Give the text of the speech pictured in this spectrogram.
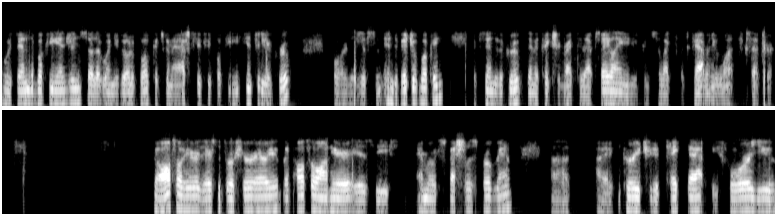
within the booking engine so that when you go to book, it's going to ask you if you're booking into your group or is this an individual booking. If it's into the group, then it takes you right to that sailing and you can select which cabin you want, etc. So also here, there's the brochure area, but also on here is the Emerald Specialist Program. Uh, I encourage you to take that before you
